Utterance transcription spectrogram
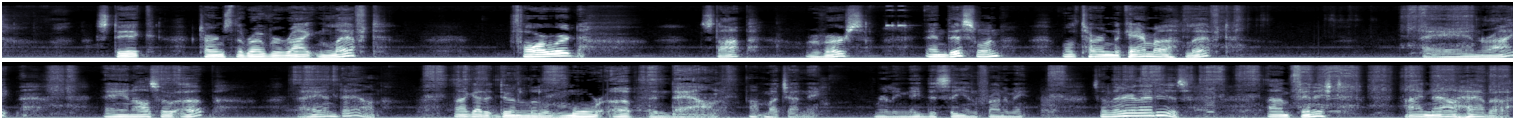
stick turns the rover right and left, forward, stop, reverse. And this one will turn the camera left and right and also up and down. I got it doing a little more up than down. Not much I need, really need to see in front of me. So there that is. I'm finished. I now have a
